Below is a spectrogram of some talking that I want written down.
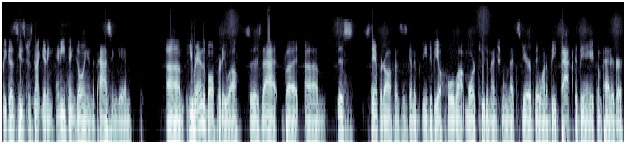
because he's just not getting anything going in the passing game. Um, he ran the ball pretty well, so there's that. But um, this Stanford offense is going to need to be a whole lot more two dimensional next year if they want to be back to being a competitor,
